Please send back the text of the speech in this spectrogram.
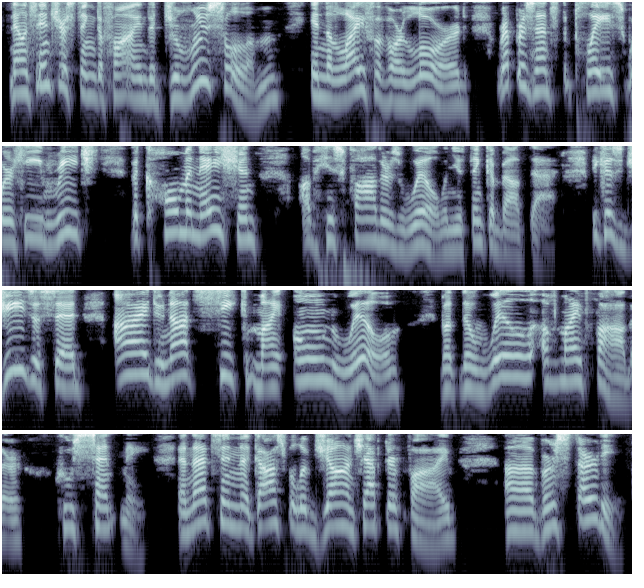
Now it's interesting to find that Jerusalem in the life of our Lord represents the place where he reached the culmination of his Father's will when you think about that. Because Jesus said, I do not seek my own will, but the will of my Father who sent me. And that's in the Gospel of John, chapter 5, uh, verse 30.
